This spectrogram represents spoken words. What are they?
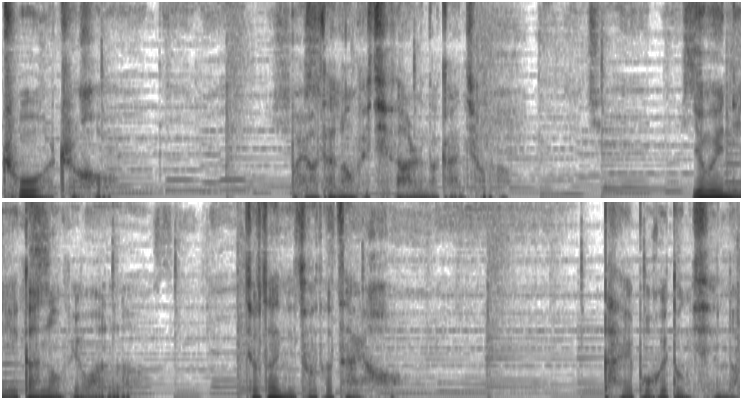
除我之后，不要再浪费其他人的感情了。因为你一旦浪费完了，就算你做的再好，他也不会动心了。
